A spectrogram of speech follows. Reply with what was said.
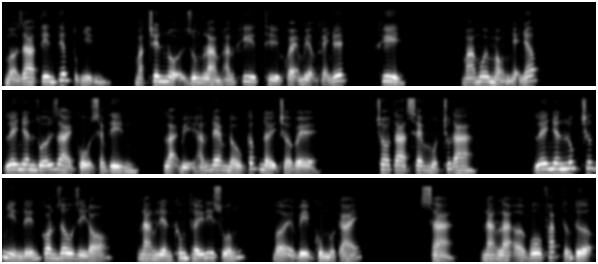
mở ra tin tiếp tục nhìn, mặt trên nội dung làm hắn khi thì khỏe miệng khẽ nhếch, khi mà môi mỏng nhẹ nhấp. Lê Nhân duỗi giải cổ xem tin, lại bị hắn đem đầu cấp đẩy trở về. Cho ta xem một chút ta. Lê Nhân lúc trước nhìn đến con dâu gì đó, nàng liền không thấy đi xuống, bởi vì cùng một cái. Xà, nàng là ở vô pháp tưởng tượng.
